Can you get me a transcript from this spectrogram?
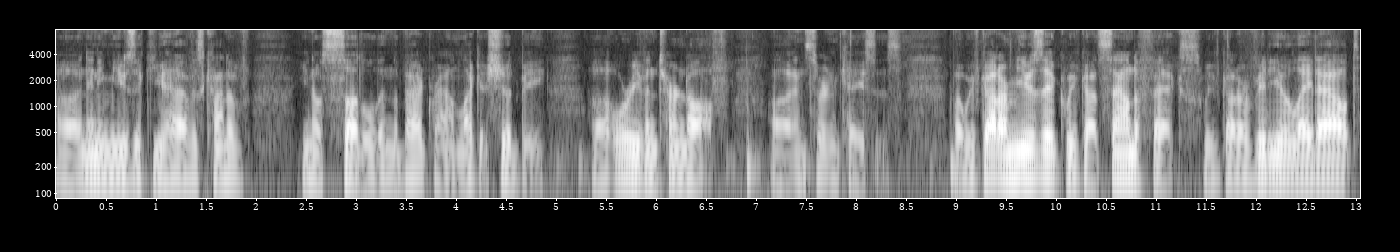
uh, and any music you have is kind of, you know, subtle in the background, like it should be, uh, or even turned off uh, in certain cases. But we've got our music, we've got sound effects, we've got our video laid out.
